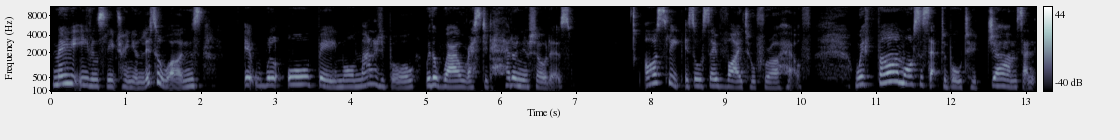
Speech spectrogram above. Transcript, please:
maybe even sleep train your little ones, it will all be more manageable with a well-rested head on your shoulders. Our sleep is also vital for our health. We're far more susceptible to germs and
